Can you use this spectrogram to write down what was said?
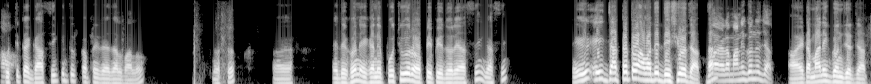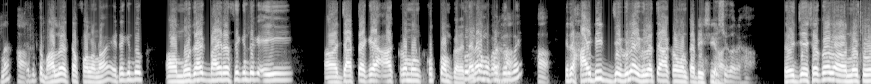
প্রতিটা গাছই কিন্তু আপনার রেজাল্ট ভালো। দর্শক এই দেখুন এখানে প্রচুর পেঁপে ধরে আছে গাছে। এই জাতটা তো আমাদের দেশীয় জাত না? হ্যাঁ, এটা মানিকগঞ্জের জাত। এটা মানিকগঞ্জের জাত না? হ্যাঁ। এটা তো ভালো একটা ফলন হয়। এটা কিন্তু মোজাইক ভাইরাসে কিন্তু এই জাতটাকে আক্রমণ খুব কম করে তাই না মোফাজ্জল ভাই? হ্যাঁ। এটা হাইব্রিড যেগুলো এগুলোতে আক্রমণটা বেশি হয়। বেশি করে হ্যাঁ। তো যে সকল নতুন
